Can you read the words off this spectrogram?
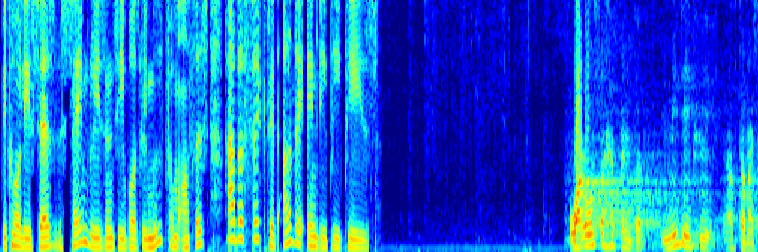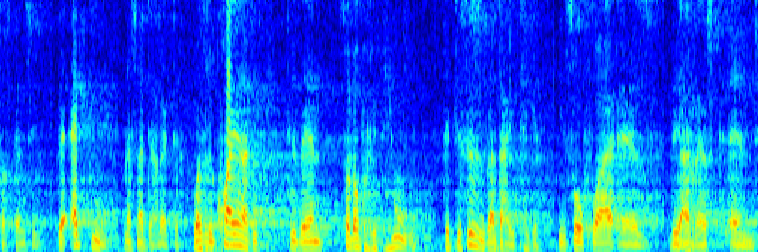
Pikoli says the same reasons he was removed from office have affected other NDP What also happened that immediately after my suspension, the acting national director was required to then sort of review the decisions that I had taken insofar as the arrest and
